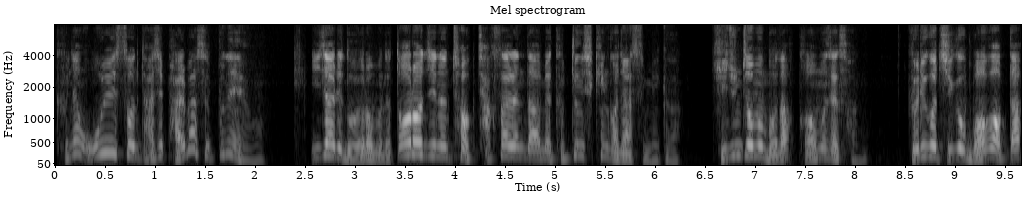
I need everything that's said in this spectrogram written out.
그냥 오일선 다시 밟았을 뿐이에요. 이 자리도 여러분들 떨어지는 척 작살낸 다음에 급등시킨 거지 않습니까? 기준점은 뭐다? 검은색 선. 그리고 지금 뭐가 없다?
